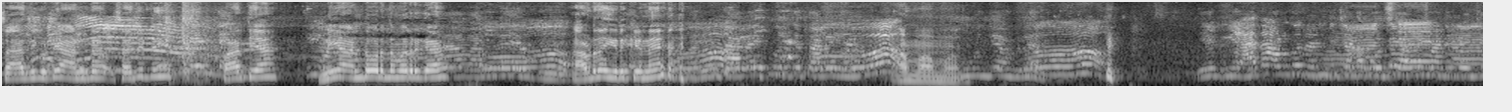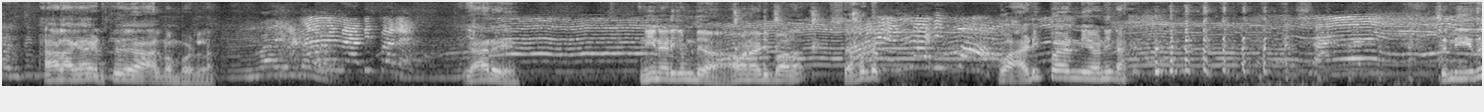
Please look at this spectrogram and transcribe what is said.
சாஜி குட்டி அண்டு சஜிட்டி பாத்தியா? நீ அண்டு வந்த மாதிரி இருக்கா? அப்படிதான் இருக்குன்னு. ஆமா ஆமா. அழகா எடுத்து ஆல்பம் போடலாம். யாரு? நீ நடிக்க முடியா? அவன் நடிப்பாளாம் செப்பட்டு ஓ அடிப்பா நீ சரி இது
